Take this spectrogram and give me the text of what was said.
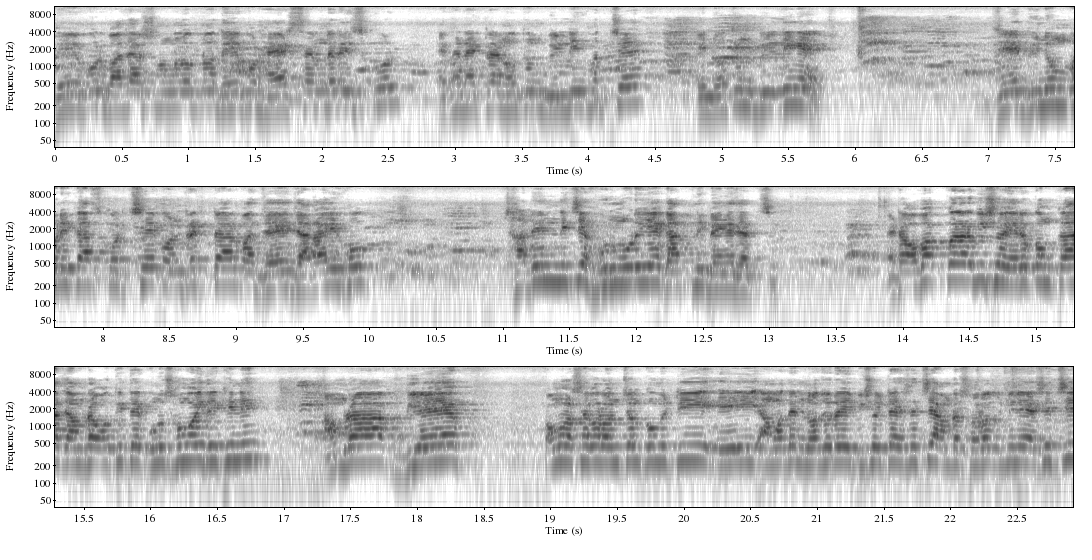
দেবীপুর বাজার সংলগ্ন দেবীপুর হায়ার সেকেন্ডারি স্কুল। এখানে একটা নতুন বিল্ডিং হচ্ছে। এই নতুন বিল্ডিংয়ে যে দুই নম্বরই কাজ করছে কন্ট্রাক্টর বা যে যারাই হোক, ছাদের নিচে হুড়মুড়িয়ে গাঁথনি ভেঙে যাচ্ছে। এটা অবাক করার বিষয়, এরকম কাজ আমরা অতীতে কোনো সময় দেখিনি। আমরা বিএফ কমলাসাগর অঞ্চল কমিটি এই আমাদের নজরে এই বিষয়টা এসেছে। আমরা সরজমিনে এসেছি।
